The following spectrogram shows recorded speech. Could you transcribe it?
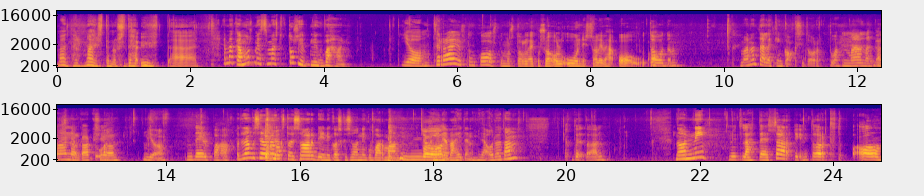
Mä en täällä maistanut sitä yhtään. En mäkään, musta mielestä se maistuu tosi niin vähän. Joo, mutta se raijuuston koostumus tolleen, kun se on ollut uunissa, oli vähän outo. Outo. Mä annan tällekin kaksi torttua. Mä annan kaksi Mä annan kaksi, joo. Joo. Mutta ei ollut paha. Otetaanko seuraavaksi toi sardiini, koska se on niinku varmaan Joo. pahin ja vähiten, mitä odotan. Otetaan. No niin, Nyt lähtee sardiinitortut. Oh,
